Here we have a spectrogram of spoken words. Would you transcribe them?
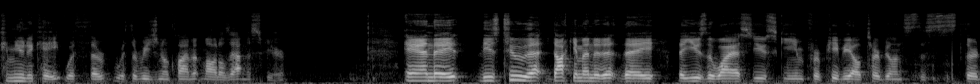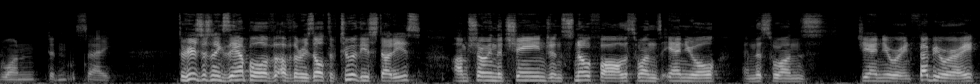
communicate with the, with the regional climate model's atmosphere. And they, these two that documented it, they, they use the YSU scheme for PBL turbulence. This third one didn't say. So here's just an example of, of the result of two of these studies. I'm showing the change in snowfall. This one's annual, and this one's January and February.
